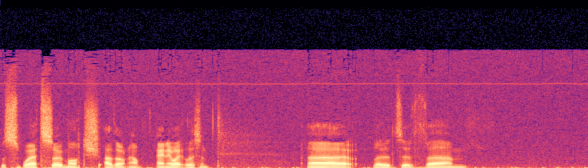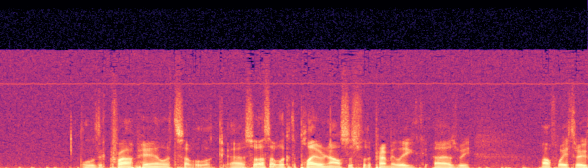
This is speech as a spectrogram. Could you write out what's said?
was worth so much. I don't know. Anyway, listen. Uh, loads of um, loads of crap here. Let's have a look. Uh, so let's have a look at the player analysis for the Premier League uh, as we halfway through.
